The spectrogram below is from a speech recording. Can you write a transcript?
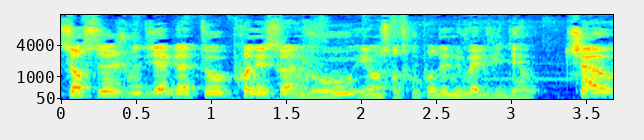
Sur ce, je vous dis à bientôt, prenez soin de vous et on se retrouve pour de nouvelles vidéos. Ciao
